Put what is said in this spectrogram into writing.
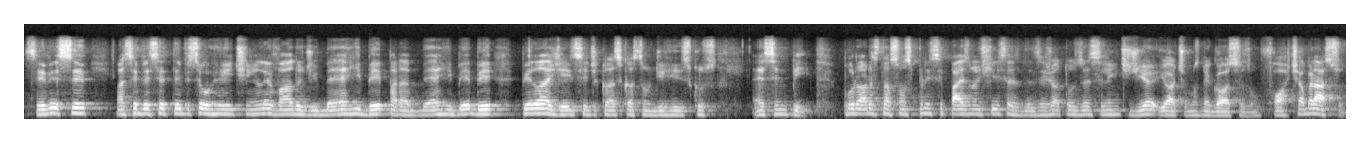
CVC. A CVC teve seu rating elevado de BRB para BRBB pela Agência de Classificação de Riscos S&P. Por hora, estas são as principais notícias. Desejo a todos um excelente dia e ótimos negócios. Um forte abraço.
